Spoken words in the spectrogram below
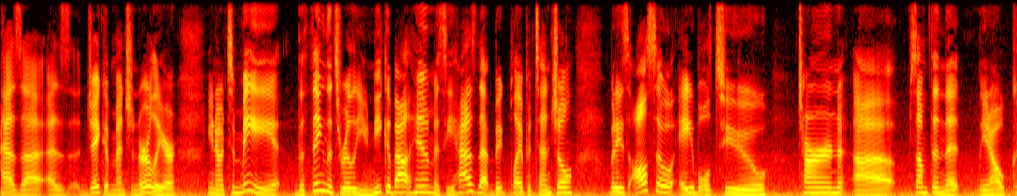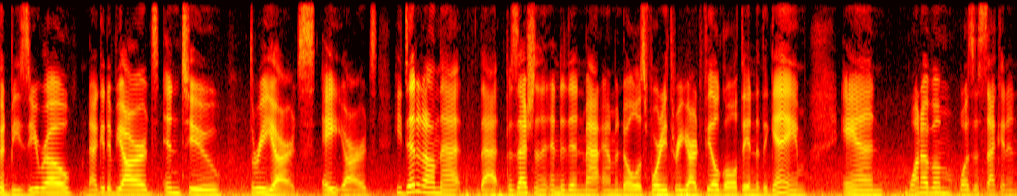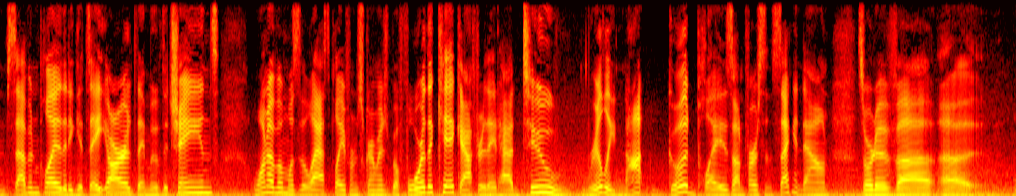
as uh, as Jacob mentioned earlier, you know, to me, the thing that's really unique about him is he has that big play potential, but he's also able to turn uh, something that you know could be zero negative yards into three yards, eight yards. He did it on that that possession that ended in Matt Ammendola's 43 yard field goal at the end of the game, and one of them was a second and seven play that he gets eight yards. They move the chains. One of them was the last play from scrimmage before the kick after they'd had two really not good plays on first and second down, sort of uh, uh,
